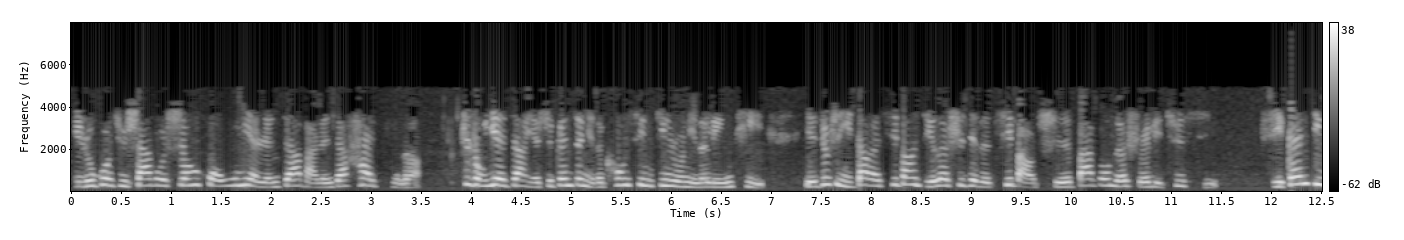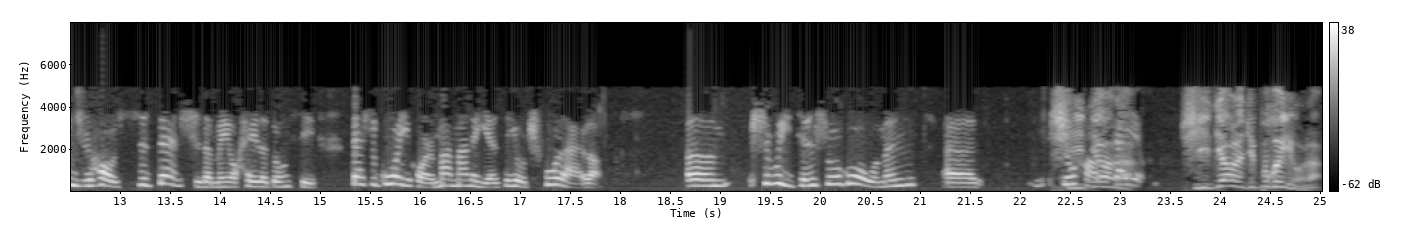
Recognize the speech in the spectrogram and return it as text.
比如过去杀过生或污蔑人家，把人家害死了，这种业障也是跟着你的空性进入你的灵体，也就是你到了西方极乐世界的七宝池八功德水里去洗，洗干净之后是暂时的没有黑的东西，但是过一会儿慢慢的颜色又出来了。嗯，师傅以前说过，我们呃修好再也洗掉了就不会有了。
